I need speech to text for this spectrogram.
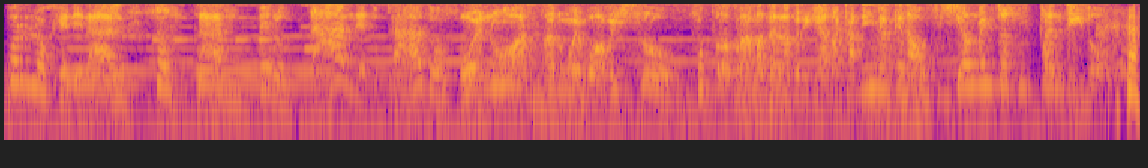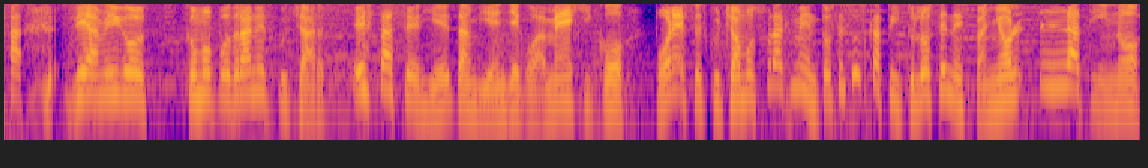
Por lo general, son tan, pero tan educados. Bueno, hasta nuevo aviso. Su programa de la Brigada Canina queda oficialmente suspendido. sí, amigos, como podrán escuchar, esta serie también llegó a México. Por eso escuchamos fragmentos de sus capítulos en español latino.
